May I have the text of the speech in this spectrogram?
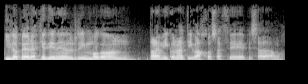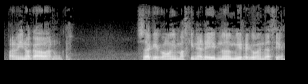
Y lo peor es que tiene el ritmo con, para mí, con altibajos, hace pesada, vamos. Para mí no acababa nunca. O sea que, como imaginaréis, no es mi recomendación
